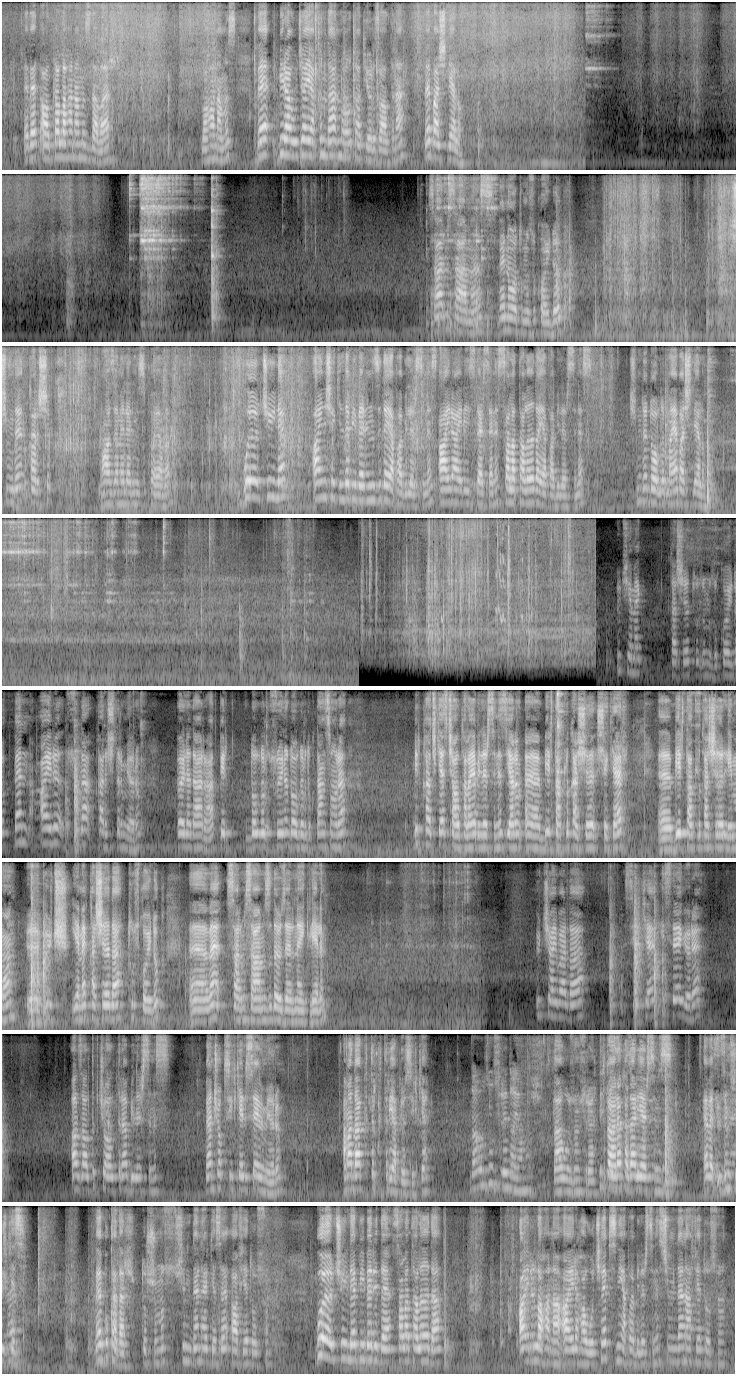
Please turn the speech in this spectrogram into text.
Evet altta lahanamız da var. Lahanamız. Ve bir avuca yakın da nohut atıyoruz altına. Ve başlayalım. Sarımsağımız ve nohutumuzu koyduk. Şimdi karışık malzemelerimizi koyalım. Bu ölçüyle aynı şekilde biberinizi de yapabilirsiniz. Ayrı ayrı isterseniz salatalığı da yapabilirsiniz. Şimdi doldurmaya başlayalım. Üç yemek kaşığı tuzumuzu koyduk. Ben ayrı suda karıştırmıyorum. Böyle daha rahat. Bir doldur suyunu doldurduktan sonra birkaç kez çalkalayabilirsiniz. Yarım e, bir tatlı kaşığı şeker, e, bir tatlı kaşığı limon, 3 yemek kaşığı da tuz koyduk. E, ve sarımsağımızı da üzerine ekleyelim. 3 çay bardağı sirke isteğe göre azaltıp çoğaltırabilirsiniz. Ben çok sirkeli sevmiyorum. Ama daha kıtır kıtır yapıyor sirke. Daha uzun süre dayanır. Daha uzun süre. İftara kadar yersiniz. Evet üzüm sirkesi. Ve bu kadar turşumuz. Şimdiden herkese afiyet olsun. Bu ölçüyle biberi de salatalığı da ayrı lahana, ayrı havuç hepsini yapabilirsiniz. Şimdiden afiyet olsun.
